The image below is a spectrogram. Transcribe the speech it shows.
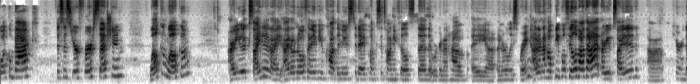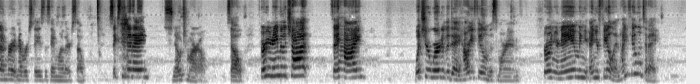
Welcome back. This is your first session. Welcome, welcome. Are you excited? I, I don't know if any of you caught the news today. Punxsutawney Phil said that we're going to have a uh, an early spring. I don't know how people feel about that. Are you excited? Uh, here in Denver, it never stays the same weather. So 60 today, snow tomorrow. So throw your name in the chat. Say hi. What's your word of the day? How are you feeling this morning? Throw in your name and, your, and your feeling. How you feeling today?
